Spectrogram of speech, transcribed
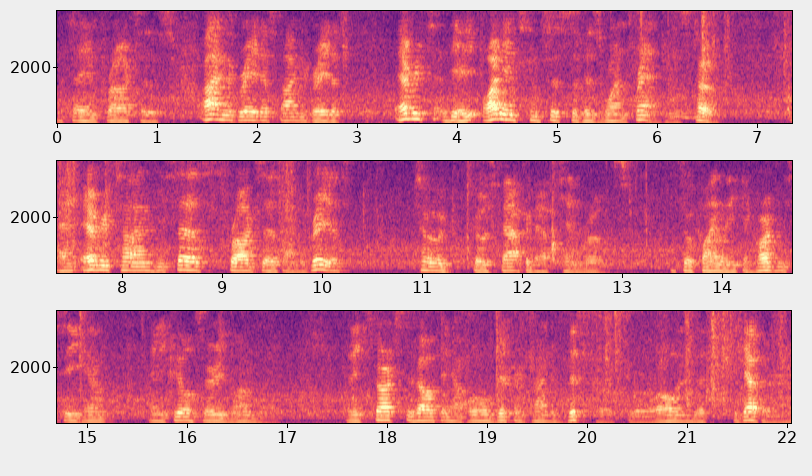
And saying frog says, "I'm the greatest. I'm the greatest." Every the audience consists of his one friend, who is Toad, and every time he says, Frog says, "I'm the greatest," Toad goes back about ten rows. Until finally, he can hardly see him, and he feels very lonely. And he starts developing a whole different kind of discourse. where We're all in this together, and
